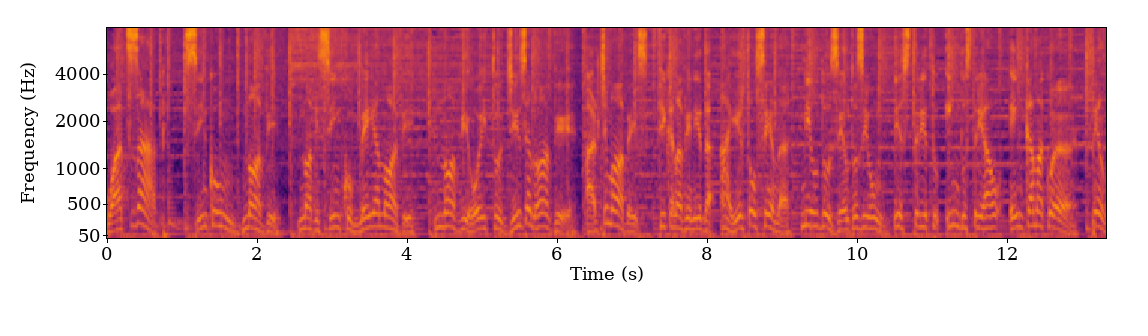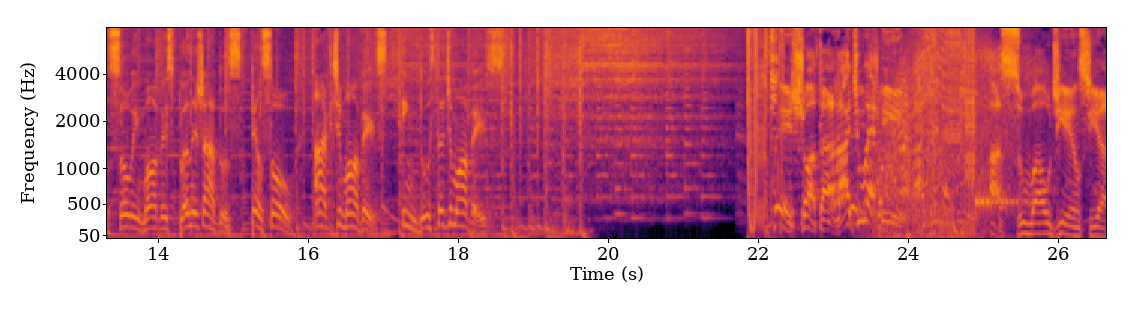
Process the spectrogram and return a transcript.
WhatsApp 519 9569 9819. Arte Móveis fica na Avenida Ayrton Senna, 1201, Distrito Industrial em Camaquã. Pensou em móveis planejados? Pensou Arte Móveis, indústria de móveis. BJ Rádio Web. A sua audiência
